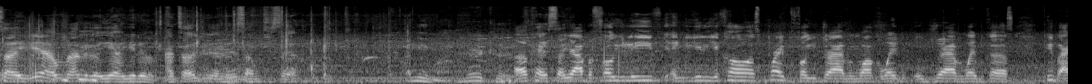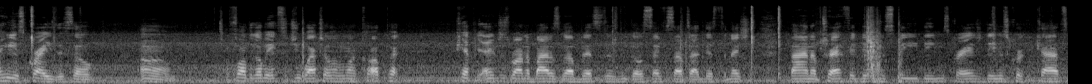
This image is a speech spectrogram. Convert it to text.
So yeah, we're about to go. Yeah, you do. I told you to do something to yourself. I need my haircut. Okay, so y'all, before you leave and you get in your cars, pray before you drive and walk away. Drive away because people out here is crazy. So, um, Father, go be exit you. Watch over my car kept your angels round about us. God bless us as we go safe to our destination. Buying up traffic, demons, speed, demons, crash, demons, crooked cops.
